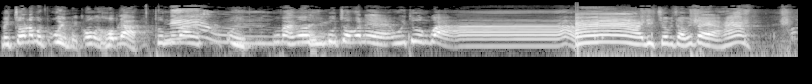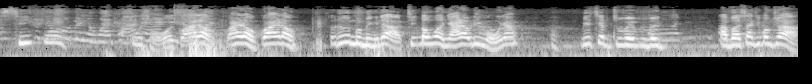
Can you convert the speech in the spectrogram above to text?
mày cho nó một, ui mày ôm một hộp là Thôi mua vàng, ui mua vàng ơi, mua cho con này Ui thương quá. À, đi chơi bây giờ mới về à ha Xí quá. Ui dồi có ai đâu, có ai đâu, có ai đâu. Tôi đưa một mình đây à, chị bông ở nhà đâu đi ngủ nhá. Biết xem chú về, về, À vừa sang chị bông chưa à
